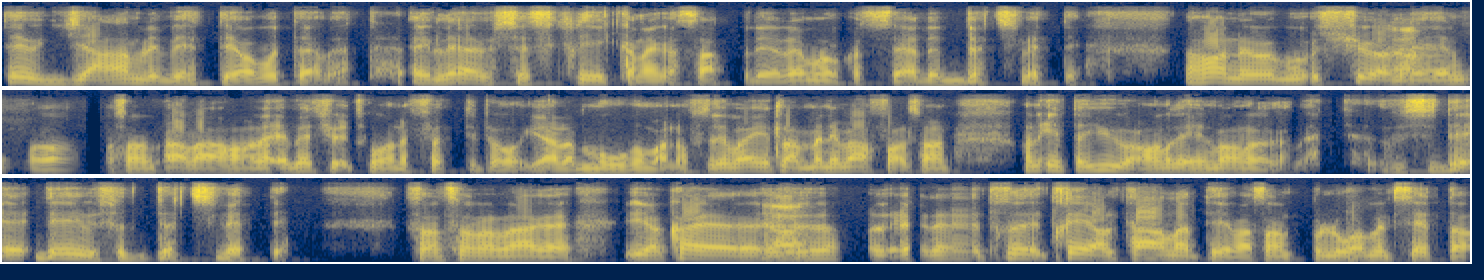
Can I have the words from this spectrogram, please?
Det er jo jævlig vittig av og til. vet du. Jeg ler jo så jeg skriker når jeg har sett på det. Det må dere se. Det er dødsvittig. Han er jo sjøl Ja. innvandrer. Eller han, jeg vet ikke, jeg tror han er født i Norge, eller moren var norsk. Det var et eller annet, men i hvert fall, så han, han intervjuer andre innvandrere. vet du. Det, det er jo så dødsvittig. Sånn, sånn der, ja, hva er, Ja. er det tre, tre alternativer. Sant? På låven sitter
